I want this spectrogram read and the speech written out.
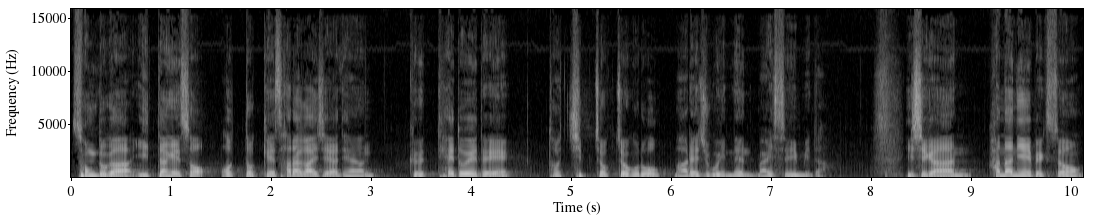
성도가 이 땅에서 어떻게 살아가야에 대한 그 태도에 대해 더 직접적으로 말해주고 있는 말씀입니다. 이 시간 하나님의 백성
